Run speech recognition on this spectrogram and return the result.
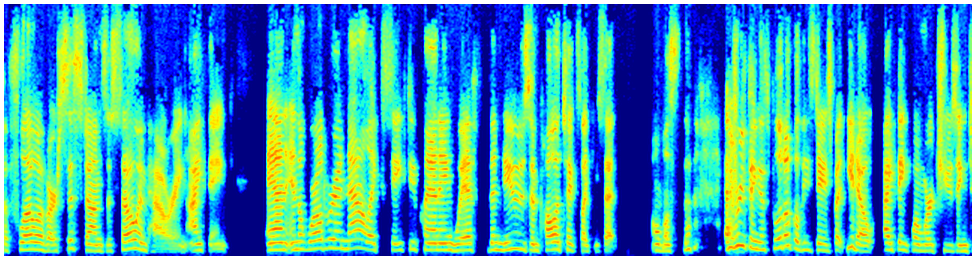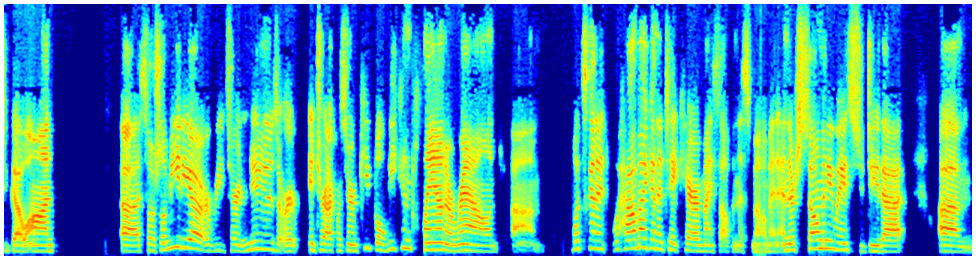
the flow of our systems is so empowering i think. And in the world we're in now like safety planning with the news and politics like you said almost everything is political these days. But you know i think when we're choosing to go on uh, social media or read certain news or interact with certain people we can plan around um, what's going to how am i going to take care of myself in this moment? And there's so many ways to do that. Um,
